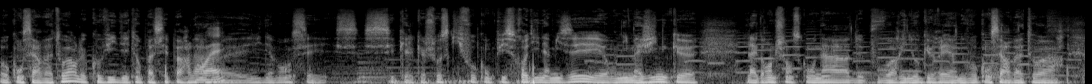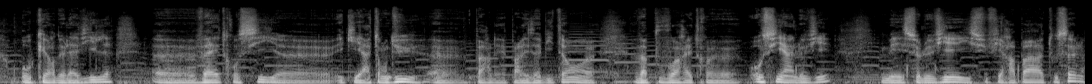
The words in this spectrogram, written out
au conservatoire. Le Covid étant passé par là, Ouais. euh, évidemment, c'est quelque chose qu'il faut qu'on puisse redynamiser. Et on imagine que la grande chance qu'on a de pouvoir inaugurer un nouveau conservatoire au cœur de la ville euh, va être aussi, euh, et qui est attendu euh, par, les, par les habitants, euh, va pouvoir être aussi un levier. Mais ce levier, il suffira pas tout seul.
